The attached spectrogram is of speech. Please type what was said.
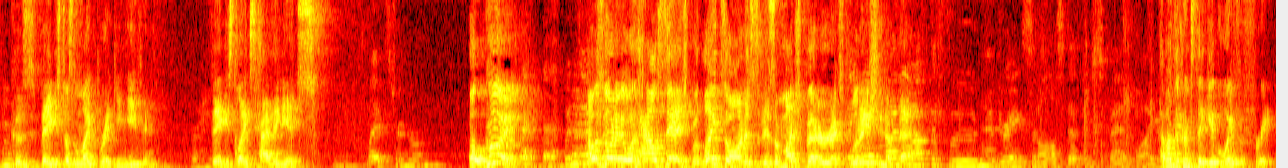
because Vegas doesn't like breaking even. Vegas likes having its Lights turned on? Oh, good! I was going to go with House Edge, but Lights On is, is a much better explanation of that. off the food and the drinks and all the stuff you spent while How about the drinks they give away for free?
